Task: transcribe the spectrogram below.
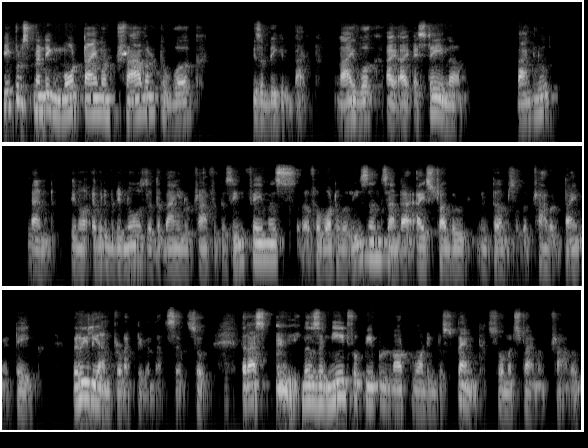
people spending more time on travel to work is a big impact. And I work, I, I, stay in a uh, Bangalore, mm. and you know everybody knows that the Bangalore traffic is infamous uh, for whatever reasons, and I, I, struggle in terms of the travel time I take. Really unproductive in that sense. So there is there is a need for people not wanting to spend so much time on travel.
